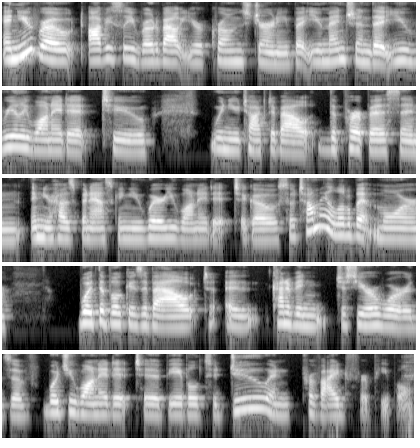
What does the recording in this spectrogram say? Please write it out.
And you wrote, obviously, you wrote about your Crohn's journey, but you mentioned that you really wanted it to, when you talked about the purpose and and your husband asking you where you wanted it to go. So tell me a little bit more what the book is about, uh, kind of in just your words of what you wanted it to be able to do and provide for people.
